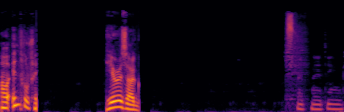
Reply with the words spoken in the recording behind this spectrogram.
Our infiltrate. Here is our Stagnating.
